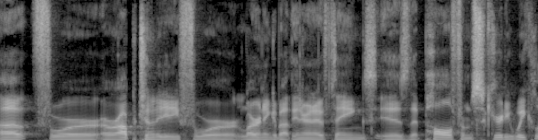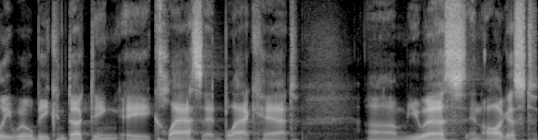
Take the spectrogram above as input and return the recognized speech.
uh, for or opportunity for learning about the Internet of Things is that Paul from Security Weekly will be conducting a class at Black Hat um, US in August.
